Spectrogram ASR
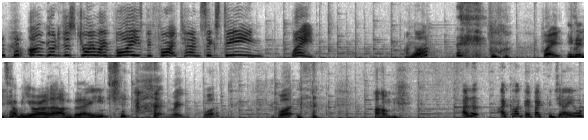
I'm going to destroy my voice before I turn 16. Wait. I'm What? Not... Wait. You didn't tell me you were underage. Wait. What? What? um. I don't. I can't go back to jail.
